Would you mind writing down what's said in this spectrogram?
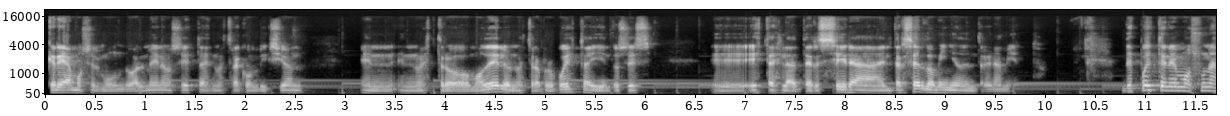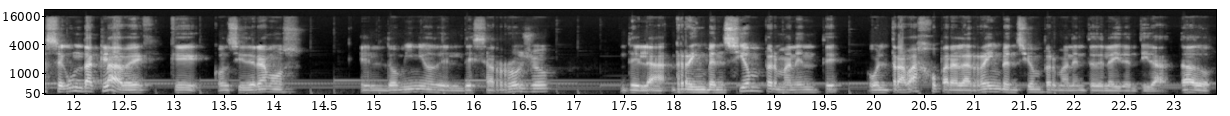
creamos el mundo, al menos esta es nuestra convicción en, nuestro modelo, en nuestra propuesta, y entonces eh, esta es la tercera, el tercer dominio de entrenamiento. Después tenemos una segunda clave que consideramos el dominio del desarrollo de la reinvención permanente o el trabajo para la reinvención permanente de la identidad, dado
